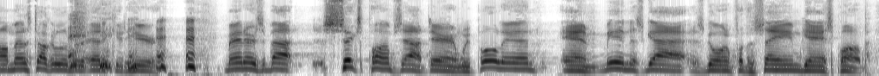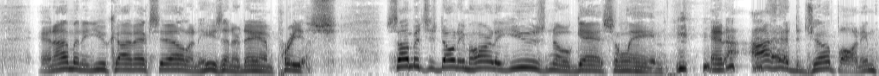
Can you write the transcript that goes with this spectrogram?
Oh man, let's talk a little bit of etiquette here. man, there's about six pumps out there, and we pull in, and me and this guy is going for the same gas pump, and I'm in a Yukon XL, and he's in a damn Prius. Some bitches don't even hardly use no gasoline. And I, I had to jump on him,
